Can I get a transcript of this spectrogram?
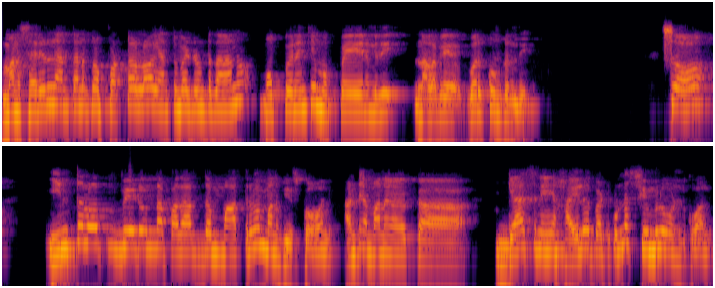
మన శరీరంలో ఎంత అనుకున్న పొట్టలో ఎంత వేడి ఉంటుందన్నాను ముప్పై నుంచి ముప్పై ఎనిమిది నలభై వరకు ఉంటుంది. సో ఇంతలోపు వేడి ఉన్న పదార్థం మాత్రమే మనం తీసుకోవాలి. అంటే మన యొక్క గ్యాస్ని హైలో పెట్టకుండా స్విమ్లో వండుకోవాలి.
